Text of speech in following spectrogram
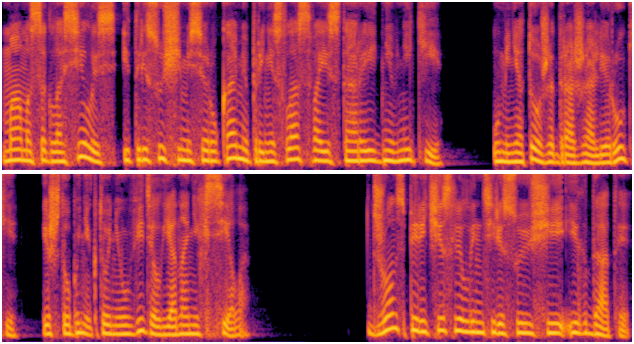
Мама согласилась и трясущимися руками принесла свои старые дневники. У меня тоже дрожали руки, и чтобы никто не увидел, я на них села. Джонс перечислил интересующие их даты.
